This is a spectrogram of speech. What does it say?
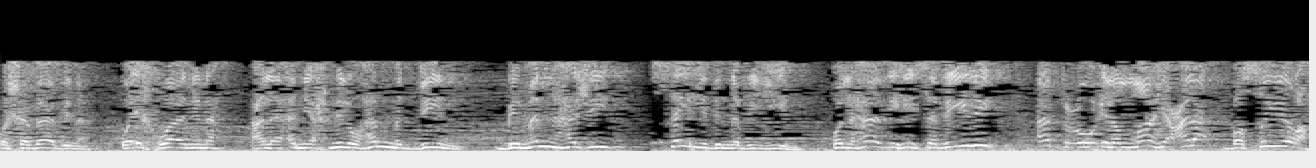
وشبابنا وإخواننا على أن يحملوا هم الدين بمنهج سيد النبيين. قل هذه سبيلي أدعو إلى الله على بصيرة.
